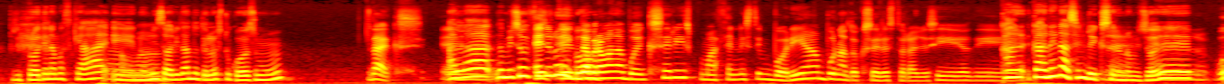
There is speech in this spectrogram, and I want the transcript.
η πρώτη αναμαθιά, ε, νομίζω ότι ήταν το τέλος του κόσμου. Εντάξει. Ε, Αλλά νομίζω ε, φυσιολογικό. ε, τα πράγματα που ξέρει, που μαθαίνεις στην πορεία, που να το ξέρεις τώρα κι εσύ. Ότι... Κα, κανένας δεν το ήξερε νομίζω. Ε, ου-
